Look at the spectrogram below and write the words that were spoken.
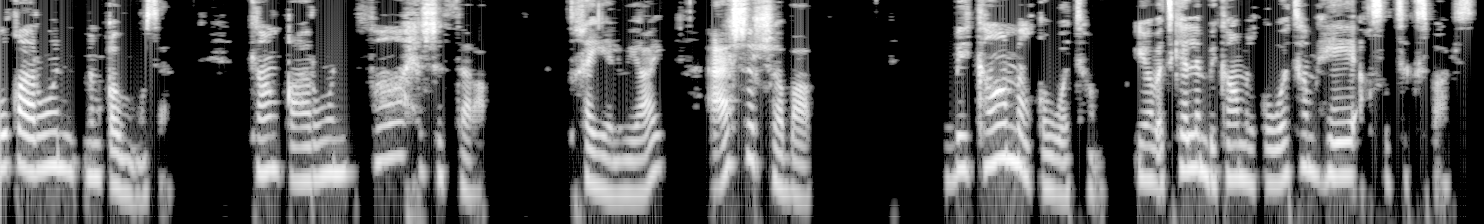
هو قارون من قوم موسى. كان قارون فاحش الثراء. تخيل وياي عشر شباب. بكامل قوتهم. يوم أتكلم بكامل قوتهم هي أقصد six packs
